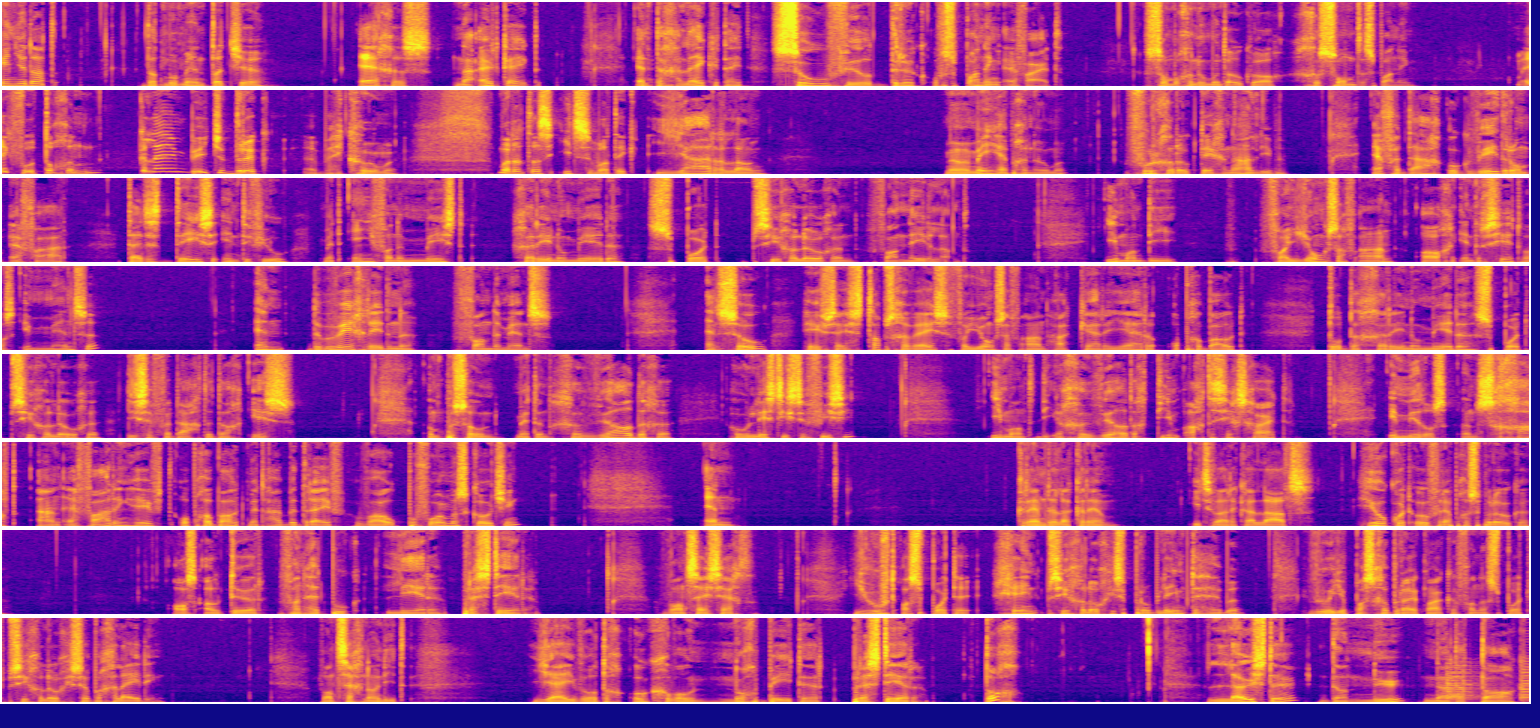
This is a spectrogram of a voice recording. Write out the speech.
Ken je dat? Dat moment dat je ergens naar uitkijkt en tegelijkertijd zoveel druk of spanning ervaart. Sommigen noemen het ook wel gezonde spanning. Maar ik voel toch een klein beetje druk erbij komen. Maar dat is iets wat ik jarenlang met me mee heb genomen. Vroeger ook tegenaan liep. En vandaag ook wederom ervaar tijdens deze interview met een van de meest gerenommeerde sportpsychologen van Nederland. Iemand die van jongs af aan al geïnteresseerd was in mensen en de beweegredenen van de mens. En zo heeft zij stapsgewijs van jongs af aan haar carrière opgebouwd tot de gerenommeerde sportpsychologe die ze vandaag de dag is. Een persoon met een geweldige holistische visie. Iemand die een geweldig team achter zich schaart. Inmiddels een schat aan ervaring heeft opgebouwd met haar bedrijf Wow Performance Coaching. En crème de la crème, iets waar ik haar laatst heel kort over heb gesproken als auteur van het boek Leren Presteren. Want zij zegt: Je hoeft als sporter geen psychologisch probleem te hebben, wil je pas gebruik maken van een sportpsychologische begeleiding. Want zeg nou niet, jij wilt toch ook gewoon nog beter presteren, toch? Luister dan nu naar de talk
